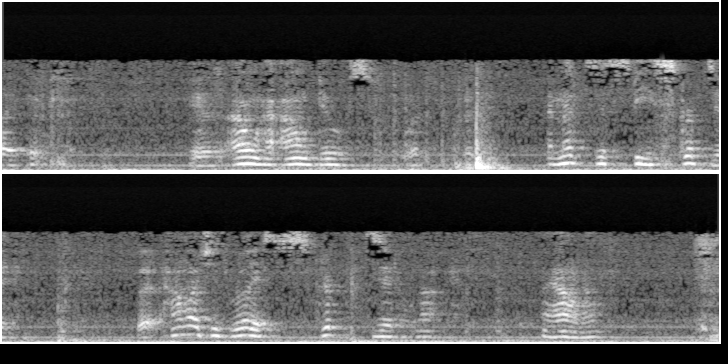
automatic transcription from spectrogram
I pick? Is I don't I don't do. What, I meant to be scripted, but how much is really scripted or not? I don't know.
